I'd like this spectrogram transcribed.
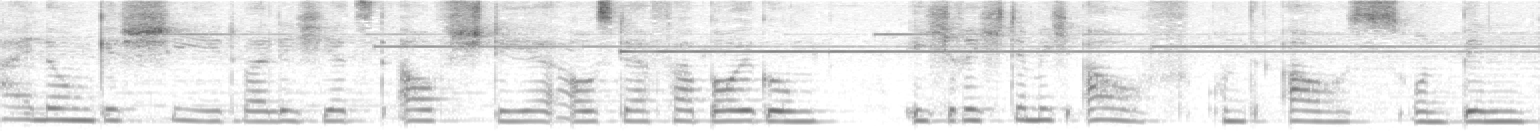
Heilung geschieht, weil ich jetzt aufstehe aus der Verbeugung ich richte mich auf und aus und bin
